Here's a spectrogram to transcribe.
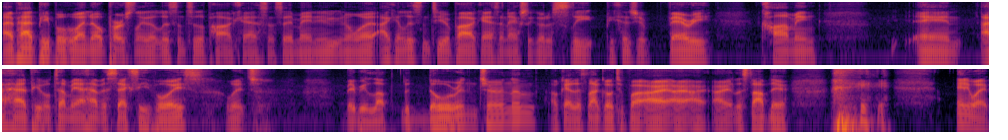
I've had people who I know personally that listen to the podcast and say, "Man, you, you know what? I can listen to your podcast and actually go to sleep because you're very calming." And I've had people tell me I have a sexy voice, which maybe lock the door and turn them. Okay, let's not go too far. All right, all right, all right, all right let's stop there. anyway,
